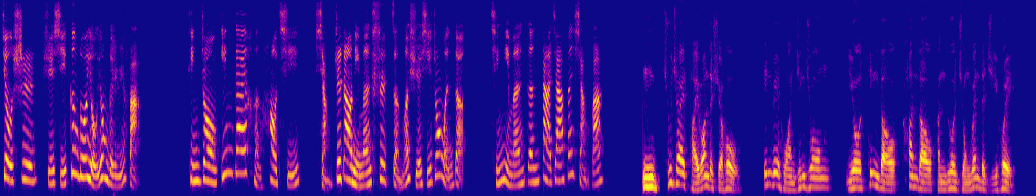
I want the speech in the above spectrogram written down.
就是学习更多有用的语法。听众应该很好奇。想知道你们是怎么学习中文的，请你们跟大家分享吧。嗯，出差台湾的时候，因为环境中有听到、看到很多中文的机会，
